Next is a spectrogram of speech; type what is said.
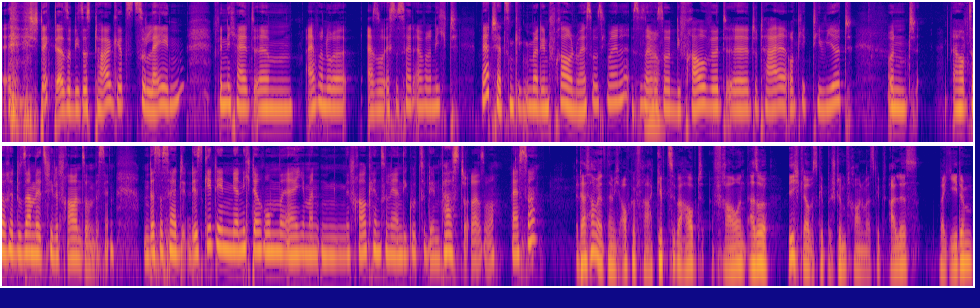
steckt, also dieses Targets zu lane, finde ich halt ähm, einfach nur, also es ist halt einfach nicht wertschätzend gegenüber den Frauen, weißt du, was ich meine? Es ist ja. einfach so, die Frau wird äh, total objektiviert und Hauptsache, du sammelst viele Frauen so ein bisschen. Und das ist halt, es geht denen ja nicht darum, äh, jemanden, eine Frau kennenzulernen, die gut zu denen passt oder so. Weißt du? Das haben wir jetzt nämlich auch gefragt. Gibt es überhaupt Frauen? Also ich glaube, es gibt bestimmt Frauen, aber es gibt alles bei jedem.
